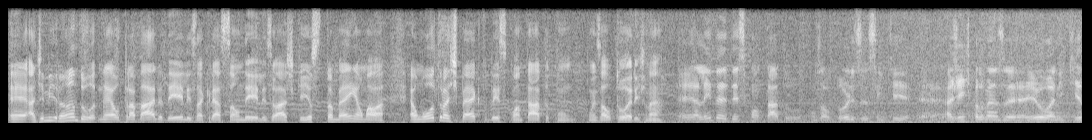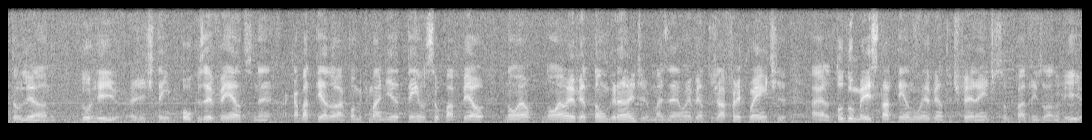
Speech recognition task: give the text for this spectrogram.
é, admirando né, o trabalho deles, a criação deles. Eu acho que isso também é, uma, é um outro aspecto desse contato com, com os autores, né? É, além de, desse contato com os autores, assim, que é, a gente gente, pelo menos é, eu, a Nikita, o Leandro, do Rio, a gente tem poucos eventos, né? Acaba tendo, a Comic Mania tem o seu papel, não é, não é um evento tão grande, mas é um evento já frequente. É, todo mês está tendo um evento diferente sobre quadrinhos lá no Rio.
